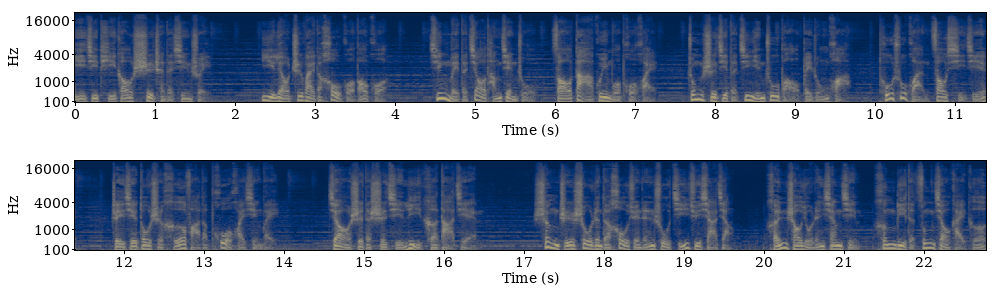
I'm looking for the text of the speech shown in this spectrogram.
以及提高侍臣的薪水，意料之外的后果包括：精美的教堂建筑遭大规模破坏，中世纪的金银珠宝被融化，图书馆遭洗劫，这些都是合法的破坏行为。教士的士气立刻大减，圣职受任的候选人数急剧下降，很少有人相信亨利的宗教改革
